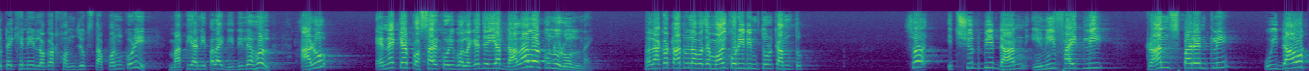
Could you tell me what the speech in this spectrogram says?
গোটেইখিনিৰ লগত সংযোগ স্থাপন কৰি মাতি আনি পেলাই দি দিলে হ'ল। আৰু এনেকে প্ৰচাৰ কৰিব লাগে যে ইয়াত দালালৰ কোনো ৰোল নাই। নহ'লে আকৌ তাত ওলাব যে মই কৰি দিম তোৰ কামটো। So' it should be done unifiedly transparently without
